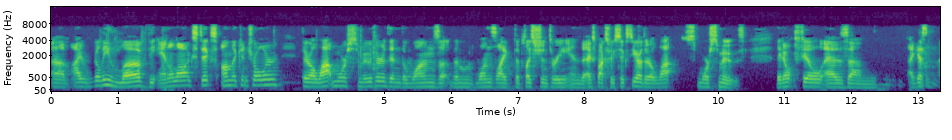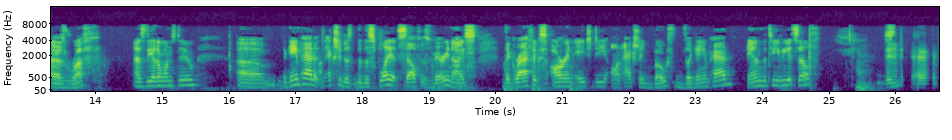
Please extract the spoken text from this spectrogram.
Um, I really love the analog sticks on the controller. They're a lot more smoother than the ones uh, than ones like the PlayStation 3 and the Xbox 360 are. They're a lot more smooth. They don't feel as um, I guess as rough as the other ones do. Um, the gamepad actually does, the display itself is very nice. The graphics are in HD on actually both the gamepad and the TV itself. Did have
